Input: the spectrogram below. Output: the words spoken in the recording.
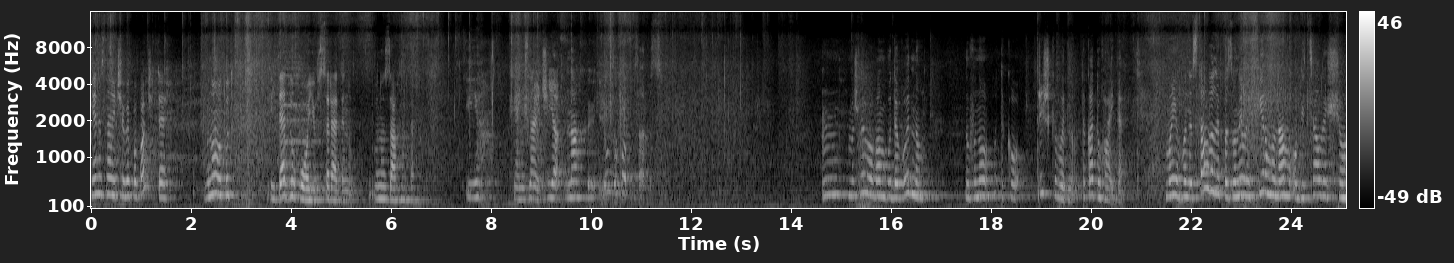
Я не знаю, чи ви побачите, воно тут йде дугою всередину. Воно загнуте. І я не знаю, чи я нахилю його зараз. Можливо, вам буде видно, ну воно тако трішки видно, така дуга йде. Ми його не ставили, позвонили в фірму, нам обіцяли, що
